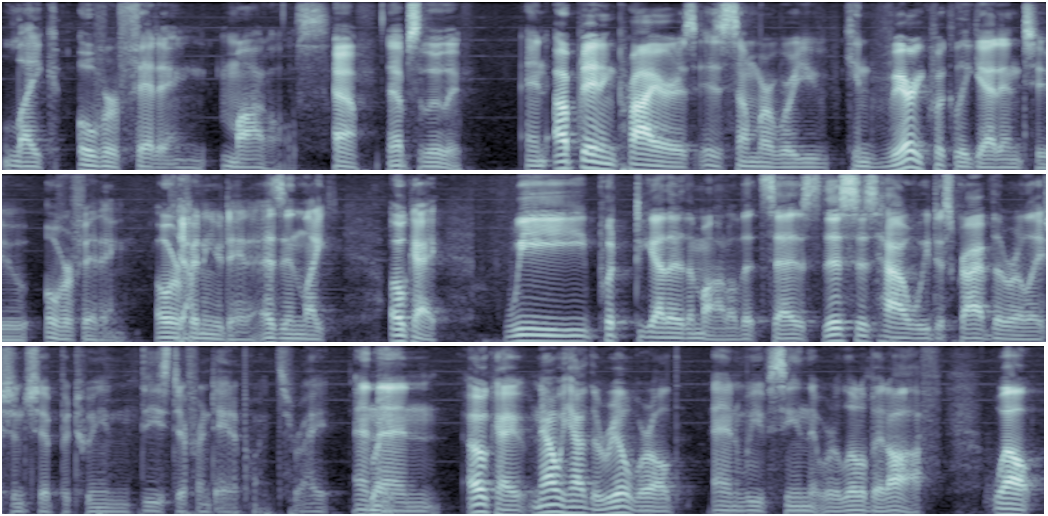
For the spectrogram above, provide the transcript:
like overfitting models. yeah, absolutely. And updating priors is somewhere where you can very quickly get into overfitting, overfitting your data. As in, like, okay, we put together the model that says this is how we describe the relationship between these different data points, right? And Right. then, okay, now we have the real world and we've seen that we're a little bit off. Well,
